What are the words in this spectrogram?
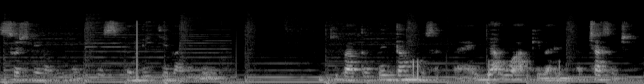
सोचने वाली है उस बंदे के बारे में, उनकी बातों पे दम हो सकता है या वो आपके बारे में अच्छा सोचे।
